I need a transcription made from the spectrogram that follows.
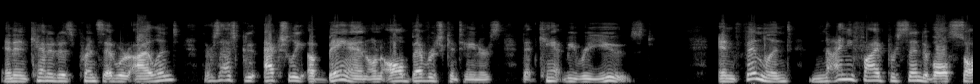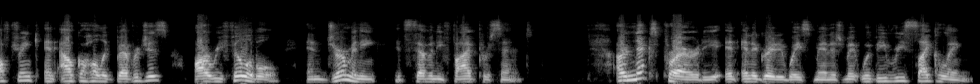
and in Canada's Prince Edward Island, there's actually a ban on all beverage containers that can't be reused. In Finland, 95% of all soft drink and alcoholic beverages are refillable. In Germany, it's 75%. Our next priority in integrated waste management would be recycling.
